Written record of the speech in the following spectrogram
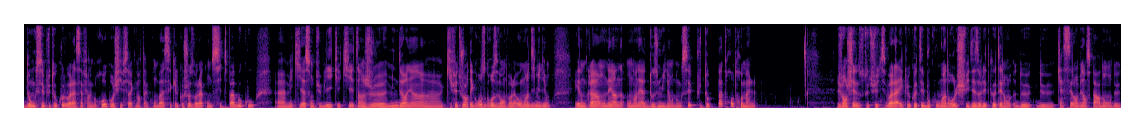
Donc c'est plutôt cool, voilà, ça fait un gros gros chiffre, c'est vrai que Mortal Kombat c'est quelque chose voilà, qu'on ne cite pas beaucoup, mais qui a son public et qui est un jeu, mine de rien, qui fait toujours des grosses grosses ventes, voilà, au moins 10 millions. Et donc là on, en est à 12 millions, donc c'est plutôt pas trop trop mal. Je vais enchaîner tout de suite, voilà, avec le côté beaucoup moins drôle, je suis désolé de, de casser l'ambiance, pardon, de,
